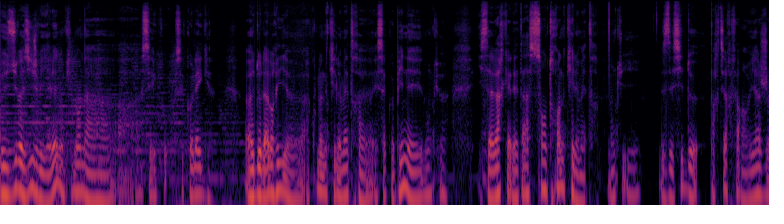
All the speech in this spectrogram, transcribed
il se dit vas-y je vais y aller, donc il demande à, ses, collègues de l'abri à combien de kilomètres est sa copine, et donc il s'avère qu'elle est à 130 km. Donc il ils décident de partir faire un voyage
